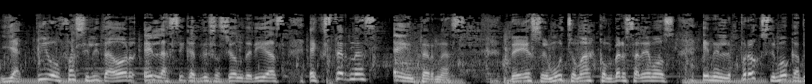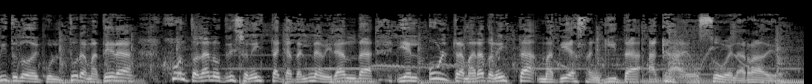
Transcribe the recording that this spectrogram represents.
y activo facilitador en la cicatrización de heridas externas e internas. De eso y mucho más conversaremos en el próximo capítulo de Cultura Matera junto a la nutricionista Catalina Miranda y el ultramaratonista Matías Anguita acá en Sube la Radio.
